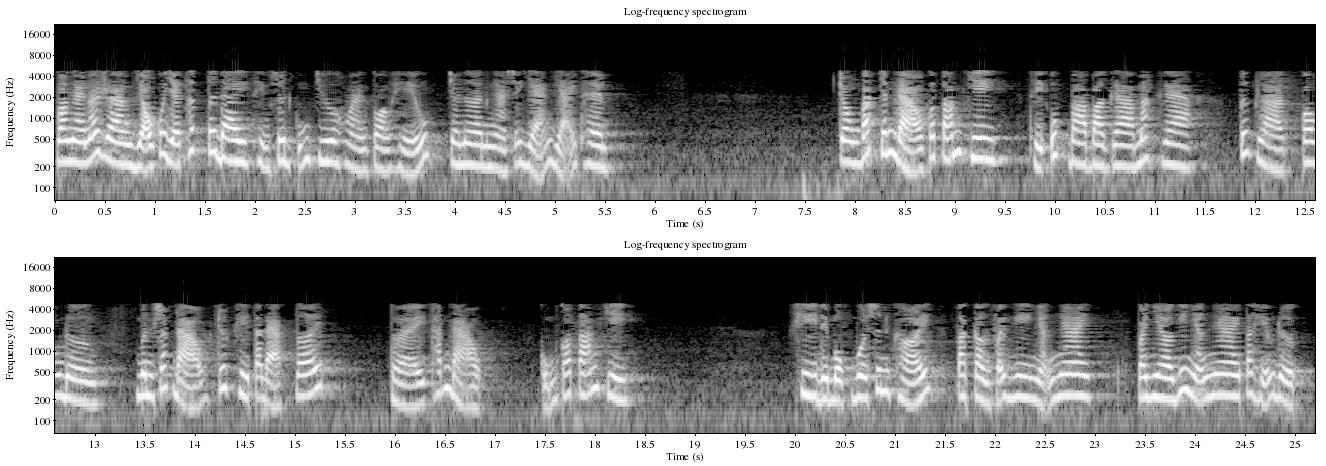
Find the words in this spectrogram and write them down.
Và Ngài nói rằng dẫu có giải thích tới đây, thiền sinh cũng chưa hoàn toàn hiểu, cho nên Ngài sẽ giảng giải thêm. Trong bát chánh đạo có tám chi, thì Uppabaga Magga, tức là con đường minh sắc đạo trước khi ta đạt tới tuệ thánh đạo, cũng có tám chi. Khi đề mục vừa sinh khởi, ta cần phải ghi nhận ngay, và nhờ ghi nhận ngay ta hiểu được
